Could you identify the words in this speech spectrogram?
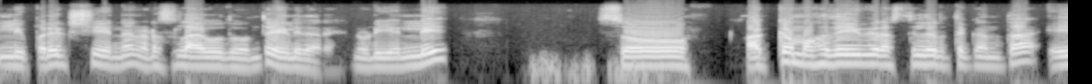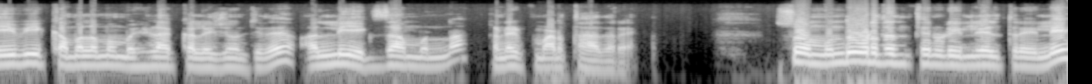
ಇಲ್ಲಿ ಪರೀಕ್ಷೆಯನ್ನ ನಡೆಸಲಾಗುವುದು ಅಂತ ಹೇಳಿದ್ದಾರೆ. ನೋಡಿ ಎಲ್ಲಿ? ಸೊ ಅಕ್ಕ ಮಹಾದೇವಿ ರಸ್ತೆಯಲ್ಲಿರ್ತಕ್ಕಂಥ ಎ ವಿ ಕಮಲಮ್ಮ ಮಹಿಳಾ ಕಾಲೇಜು ಅಂತಿದೆ. ಅಲ್ಲಿ ಎಕ್ಸಾಮ್ ಅನ್ನ ಕಂಡಕ್ಟ್ ಮಾಡ್ತಾ ಇದ್ದಾರೆ. ಸೊ ಮುಂದುವರೆದಂತೆ ನೋಡಿ ಇಲ್ಲಿ ಹೇಳ್ತಾರೆ ಇಲ್ಲಿ.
